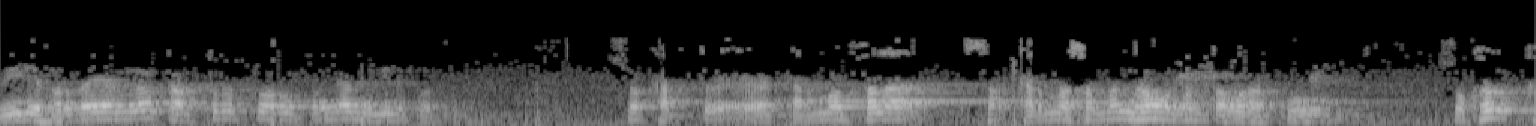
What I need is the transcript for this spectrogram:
వీడి హృదయంలో కర్తృత్వ రూపంగా మిగిలిపోతుంది. సో కర్త కర్మఫల స- కర్మ సంబంధం ఉన్నంత వరకు సుఖ దుఃఖ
